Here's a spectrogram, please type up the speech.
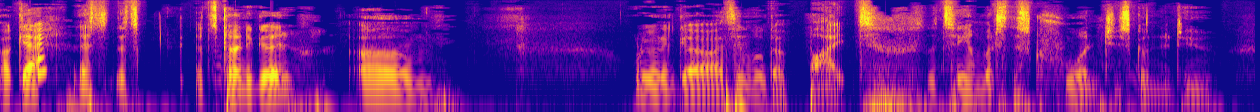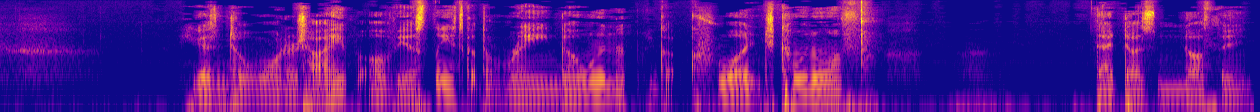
Okay, that's that's that's kinda good. Um where do you want to go? I think we'll go bite. Let's see how much this crunch is going to do. He goes into a water type, obviously. It's got the rain going. We got crunch coming off. That does nothing.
